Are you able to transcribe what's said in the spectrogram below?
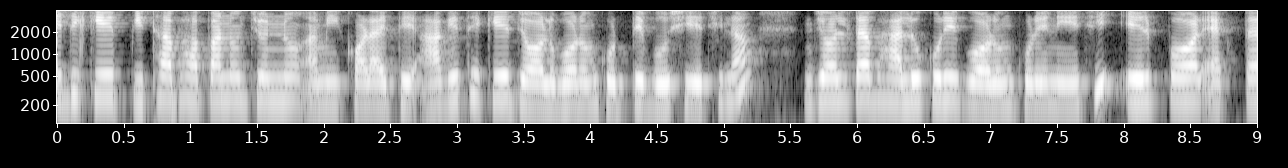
এদিকে পিঠা ভাপানোর জন্য আমি কড়াইতে আগে থেকে জল গরম করতে বসিয়েছিলাম। জলটা ভালো করে গরম করে নিয়েছি। এরপর একটা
